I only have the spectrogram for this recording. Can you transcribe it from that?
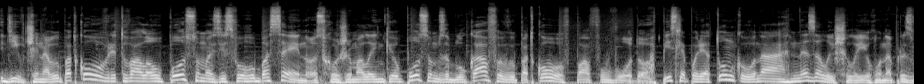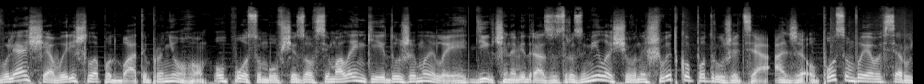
Дівчина випадково врятувала опосума зі свого басейну. Схоже, маленький опосум заблукав і випадково впав у воду. Після порятунку вона не залишила його на призволяще, а вирішила подбати про нього. Опосум був ще зовсім маленький і дуже милий. Дівчина відразу зрозуміла, що вони швидко подружаться, адже опосум виявився ручним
